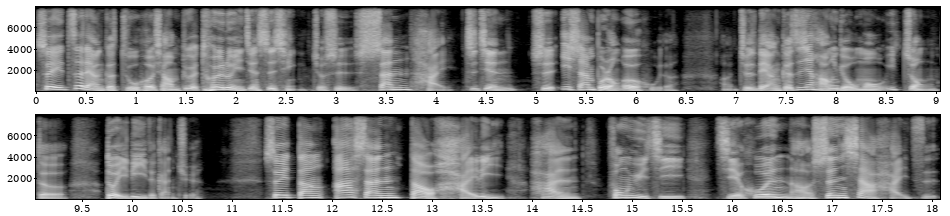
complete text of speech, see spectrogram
所以这两个组合起来，我们就会推论一件事情，就是山海之间是一山不容二虎的啊，就是两个之间好像有某一种的对立的感觉。所以当阿山到海里和丰玉姬结婚，然后生下孩子，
